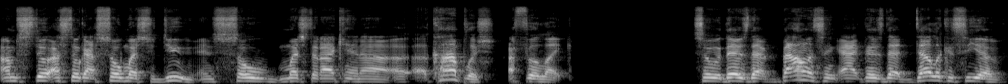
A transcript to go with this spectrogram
I'm still I still got so much to do and so much that I can uh, accomplish. I feel like so there's that balancing act. There's that delicacy of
